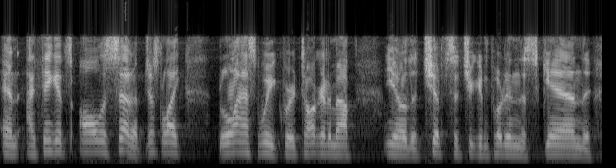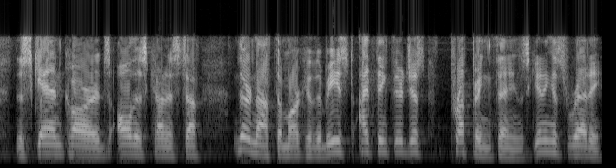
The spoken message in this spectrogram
And I think it's all a setup, just like last week we were talking about you know the chips that you can put in the skin the, the scan cards all this kind of stuff. They're not the mark of the beast. I think they're just prepping things getting us ready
